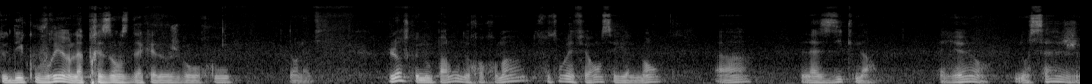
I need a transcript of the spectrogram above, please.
de découvrir la présence d'Akadosh Baruch dans la vie. Lorsque nous parlons de nous faisons référence également à la Zikna. D'ailleurs, nos sages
